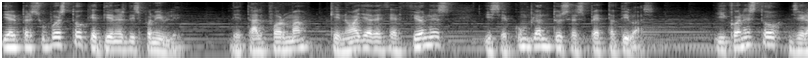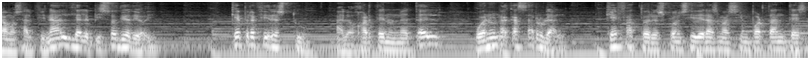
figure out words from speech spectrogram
y el presupuesto que tienes disponible, de tal forma que no haya decepciones y se cumplan tus expectativas. Y con esto llegamos al final del episodio de hoy. ¿Qué prefieres tú, alojarte en un hotel o en una casa rural? ¿Qué factores consideras más importantes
